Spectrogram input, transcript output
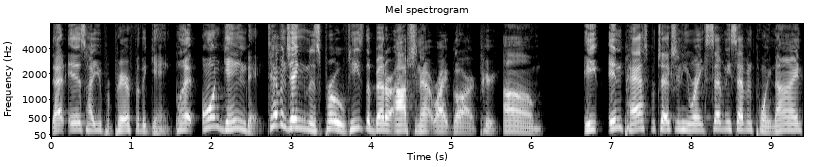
That is how you prepare for the game. But on game day, Teven Jenkins has proved he's the better option at right guard, period. Um, he in pass protection, he ranks 77.9,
